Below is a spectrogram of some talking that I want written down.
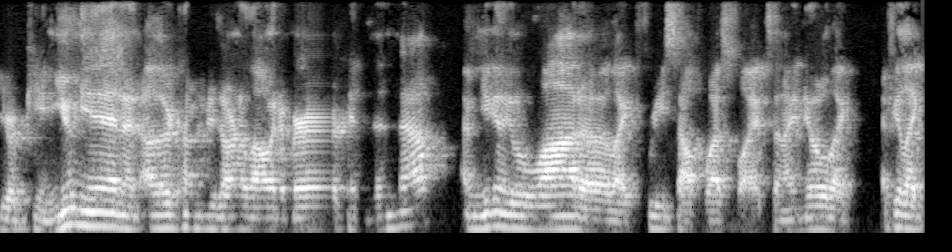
European Union and other countries aren't allowing Americans in now, I mean, you're going to get a lot of like free Southwest flights. And I know like, I feel like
